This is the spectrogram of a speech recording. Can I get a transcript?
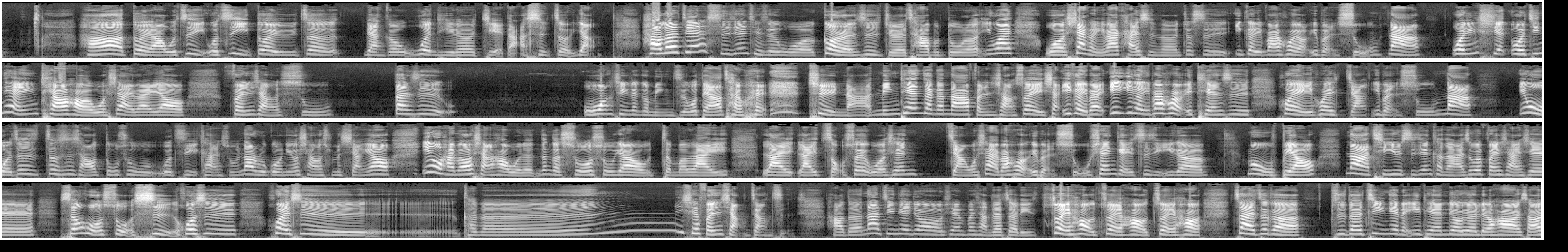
哈对啊，我自己我自己对于这。两个问题的解答是这样。好的，今天时间其实我个人是觉得差不多了，因为我下个礼拜开始呢，就是一个礼拜会有一本书。那我已经写，我今天已经挑好了我下礼拜要分享的书，但是我忘记那个名字，我等下才会 去拿，明天再跟大家分享。所以下一个礼拜一一个礼拜会有一天是会会讲一本书。那因为我这这是想要督促我自己看书。那如果你有想什么想要，因为我还没有想好我的那个说书要怎么来来来走，所以我先讲，我下礼拜会有一本书，先给自己一个目标。那其余时间可能还是会分享一些生活琐事，或是会是可能一些分享这样子。好的，那今天就先分享在这里。最后，最后，最后，在这个。值得纪念的一天，六月六号的时候，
